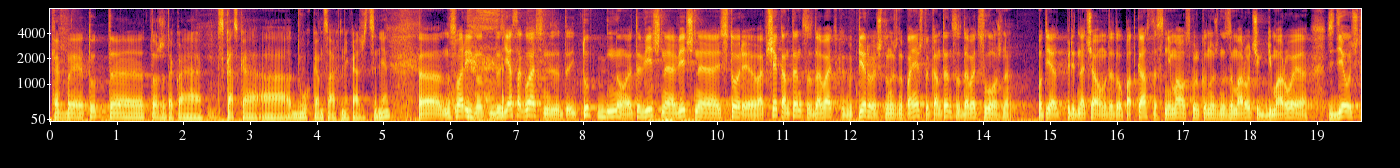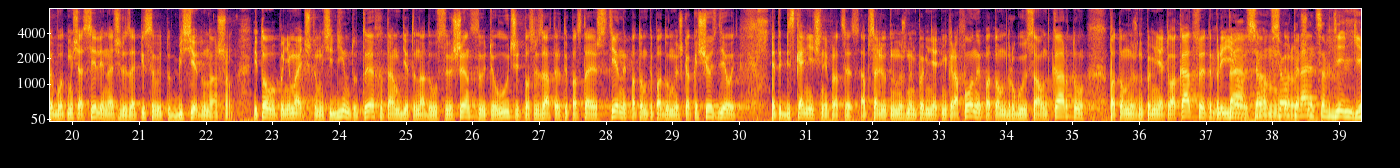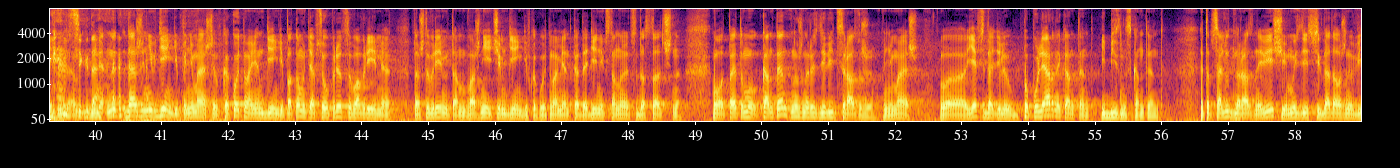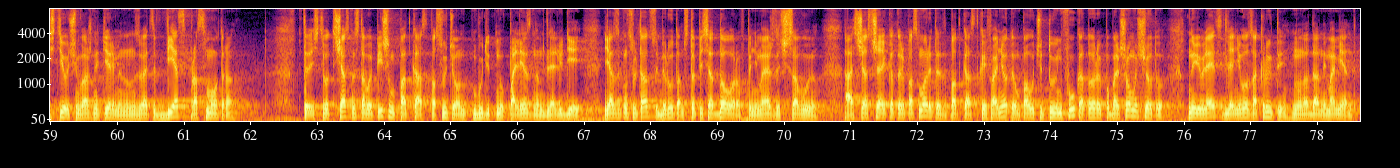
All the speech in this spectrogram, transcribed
как бы тут э, тоже такая сказка о двух концах, мне кажется, нет? Э, ну смотри, ну, я согласен. Тут, ну, это вечная, вечная история. Вообще контент создавать, как бы первое, что нужно понять, что контент создавать сложно. Вот я перед началом вот этого подкаста снимал, сколько нужно заморочек, геморроя сделать, чтобы вот мы сейчас сели и начали записывать тут беседу нашу. И то вы понимаете, что мы сидим, тут эхо там где-то надо усовершенствовать, улучшить. Послезавтра ты поставишь стены, потом ты подумаешь, как еще сделать. Это бесконечный процесс. Абсолютно. Нужно поменять микрофоны, потом другую саунд-карту, потом нужно поменять локацию, это приелось. Да, все, там, все короче. упирается в деньги всегда. Ну, даже не в деньги, понимаешь, в какой-то момент деньги, потом у тебя все упрется во время. Потому что время там важнее, чем деньги в какой-то момент, когда денег становится достаточно. Вот, поэтому контент нужно разделить сразу же, понимаешь? Я всегда делю популярный контент и бизнес-контент. Это абсолютно разные вещи, и мы здесь всегда должны ввести очень важный термин, он называется вес просмотра. То есть вот сейчас мы с тобой пишем подкаст, по сути он будет ну, полезным для людей. Я за консультацию беру там 150 долларов, понимаешь, за часовую. А сейчас человек, который посмотрит этот подкаст, кайфанет, и он получит ту инфу, которая по большому счету ну, является для него закрытой ну, на данный момент.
